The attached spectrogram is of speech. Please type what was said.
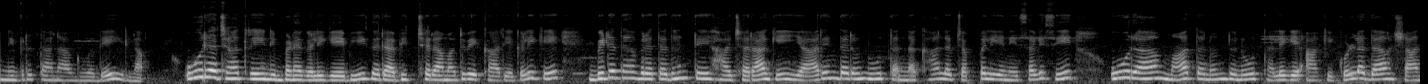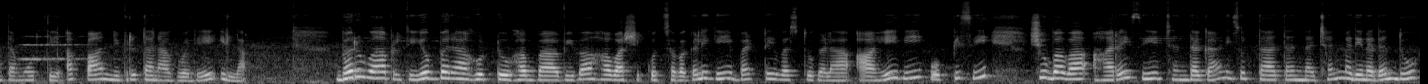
ನಿವೃತ್ತನಾಗುವುದೇ ಇಲ್ಲ. ಊರ ಜಾತ್ರೆ ನಿಬ್ಬಣಗಳಿಗೆ, ಬೀಗರ ಬಿಚ್ಚರ ಮದುವೆ ಕಾರ್ಯಗಳಿಗೆ, ಬಿಡದ ವ್ರತದಂತೆ ಹಾಜರಾಗಿ ಯಾರೆಂದರನು ತನ್ನ ಕಾಲ ಚಪ್ಪಲಿಯನ್ನೇ ಸವಿಸಿ ಊರ ಮಾತನೊಂದನು ತಲೆಗೆ ಹಾಕಿಕೊಳ್ಳದ ಶಾಂತಮೂರ್ತಿ ಅಪ್ಪ ನಿವೃತ್ತನಾಗುವುದೇ ಇಲ್ಲ. ಬರುವ ಪ್ರತಿಯೊಬ್ಬರ ಹುಟ್ಟು ಹಬ್ಬ, ವಿವಾಹ, ವಾರ್ಷಿಕೋತ್ಸವಗಳಿಗೆ ಬಟ್ಟೆ ವಸ್ತುಗಳ ಆಹೇರಿ ಒಪ್ಪಿಸಿ, ಶುಭವ ಹಾರೈಸಿ ಚಂದಗಾಣಿಸುತ್ತಾ ತನ್ನ ಜನ್ಮದಿನದಂದು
